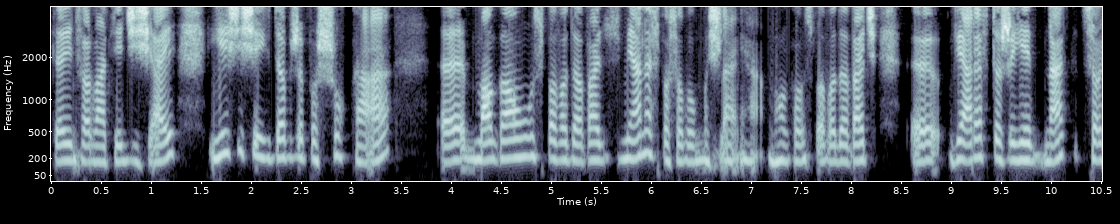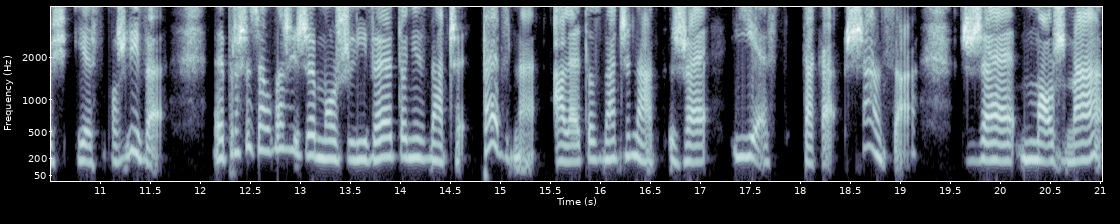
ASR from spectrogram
Te informacje dzisiaj, jeśli się ich dobrze poszuka, mogą spowodować zmianę sposobu myślenia, mogą spowodować e, wiarę w to, że jednak coś jest możliwe. E, proszę zauważyć, że możliwe to nie znaczy pewne, ale to znaczy, że jest taka szansa, że można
